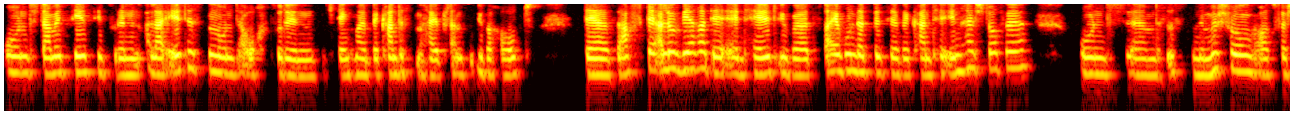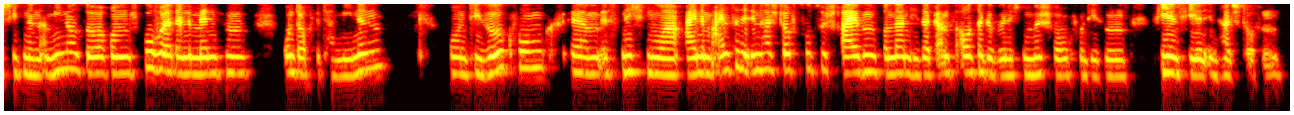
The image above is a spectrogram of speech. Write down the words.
Und damit zählt sie zu den allerältesten und auch zu den, ich denke mal, bekanntesten Heilpflanzen überhaupt. Der Saft der Aloe Vera, der enthält über 200 bisher bekannte Inhaltsstoffe. Und ähm, das ist eine Mischung aus verschiedenen Aminosäuren, Spurenelementen und auch Vitaminen. Und die Wirkung ähm, ist nicht nur einem einzelnen Inhaltsstoff zuzuschreiben, sondern dieser ganz außergewöhnlichen Mischung von diesen vielen, vielen Inhaltsstoffen.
